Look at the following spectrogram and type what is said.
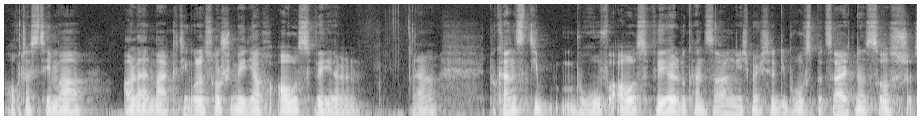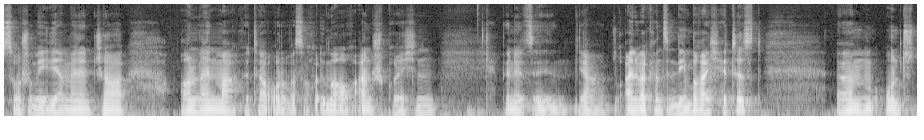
auch das Thema Online-Marketing oder Social Media auch auswählen. Ja? Du kannst die Berufe auswählen, du kannst sagen, ich möchte die Berufsbezeichnung Social Media Manager, Online-Marketer oder was auch immer auch ansprechen. Wenn du jetzt in, ja, eine Vakanz in dem Bereich hättest. Ähm, und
